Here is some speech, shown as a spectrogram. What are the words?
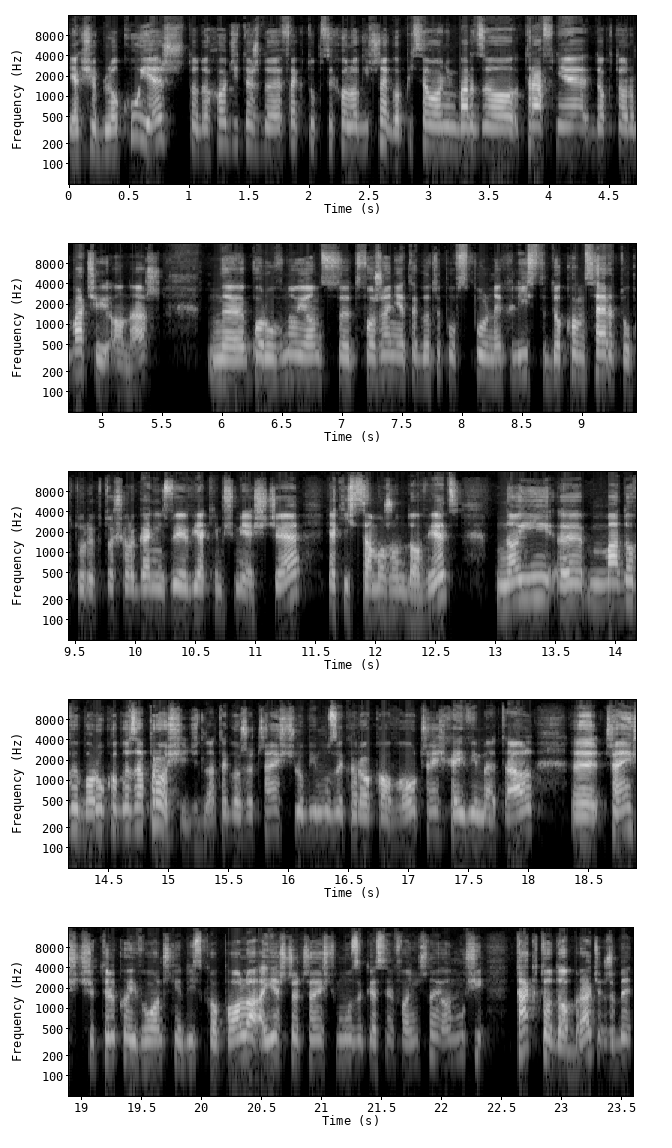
Jak się blokujesz, to dochodzi też do efektu psychologicznego. Pisał o nim bardzo trafnie dr Maciej Onasz, porównując tworzenie tego typu wspólnych list do koncertu, który ktoś organizuje w jakimś mieście, jakiś samorządowiec, no i y, ma do wyboru kogo zaprosić, dlatego że część lubi muzykę rockową, część heavy metal, y, część tylko i wyłącznie disco polo, a jeszcze część muzykę symfoniczną i on musi tak to dobrać, żeby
